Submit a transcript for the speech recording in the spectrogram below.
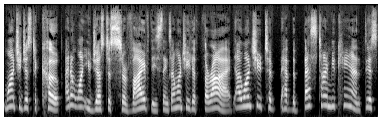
want you just to cope. I don't want you just to survive these things. I want you to thrive. I want you have the best time you can. This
